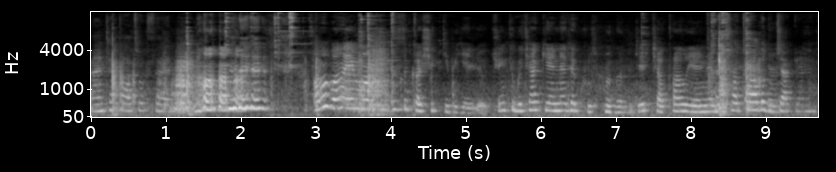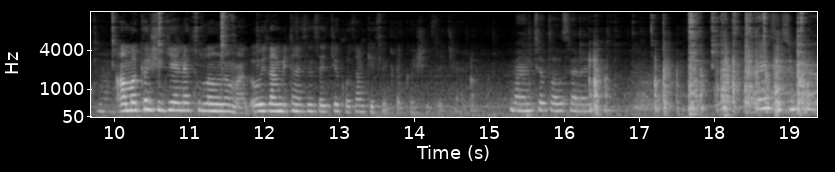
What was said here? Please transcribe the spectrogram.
Ben çatal çok severim. Ama bana en mantıklısı kaşık gibi geliyor. Çünkü bıçak yerine de kullanılabilir. Çatal yerine de. Çatal da bıçak yerine. Ama kaşık yerine kullanılamaz. O yüzden bir tanesini seçecek olsam kesinlikle kaşığı seçerim. Ben çatalı severim. Neyse şimdi sen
